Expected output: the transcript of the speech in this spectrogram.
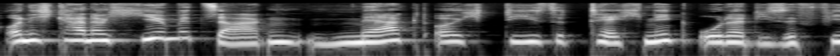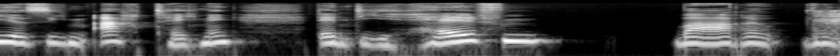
Und ich kann euch hiermit sagen, merkt euch diese Technik oder diese 478-Technik, denn die helfen wahre Wunder.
